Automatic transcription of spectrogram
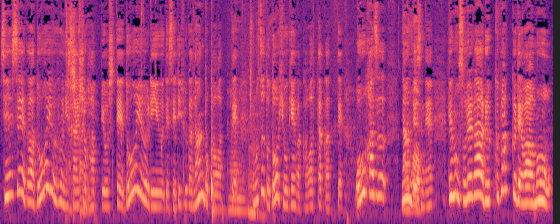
先生がどういうふうに最初発表してどういう理由でセリフが何度変わってうん。その都度どう表現が変わったかって追うはずなんですね。でもそれがルックバックではもう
